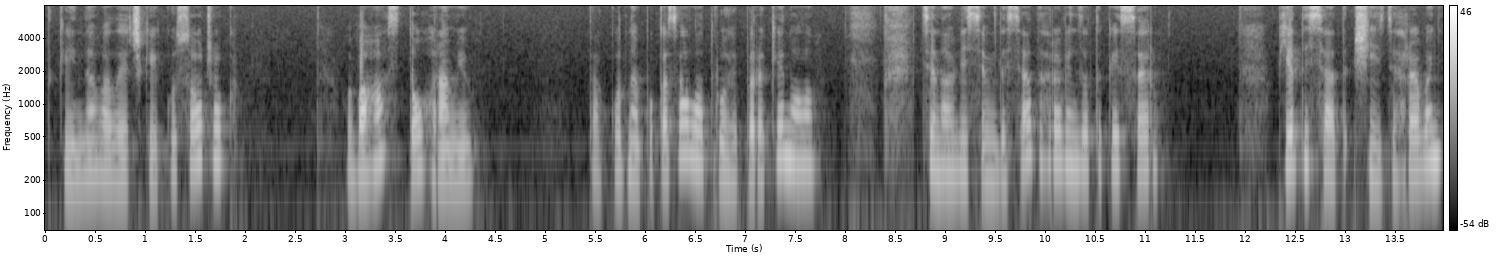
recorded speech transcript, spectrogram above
Такий невеличкий кусочок. Вага 100 грамів. Так, одне показала, друге перекинула. Ціна 80 гривень за такий сир. 56 гривень.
